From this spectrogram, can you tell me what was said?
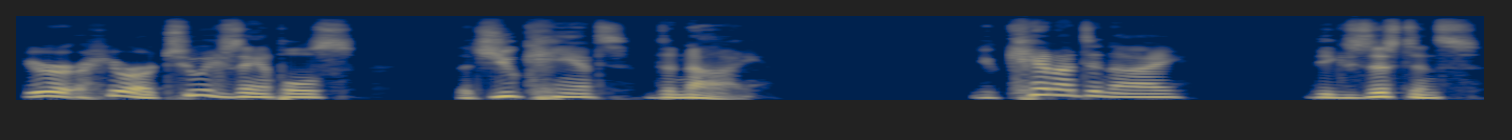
Here are, here are two examples that you can't deny. You cannot deny the existence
